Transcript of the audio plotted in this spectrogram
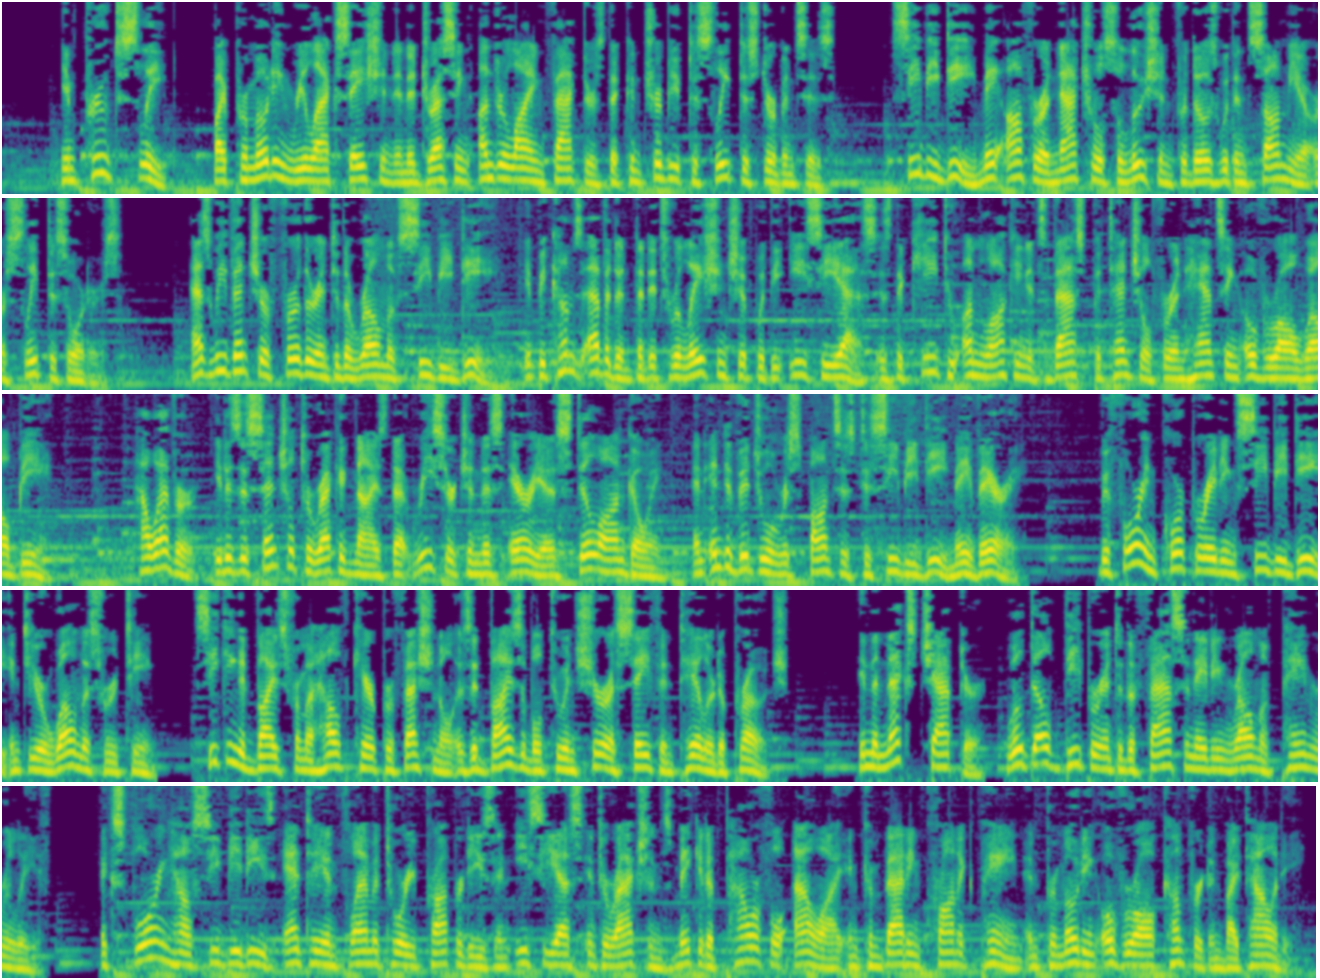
Improved sleep. By promoting relaxation and addressing underlying factors that contribute to sleep disturbances, CBD may offer a natural solution for those with insomnia or sleep disorders. As we venture further into the realm of CBD, it becomes evident that its relationship with the ECS is the key to unlocking its vast potential for enhancing overall well-being. However, it is essential to recognize that research in this area is still ongoing, and individual responses to CBD may vary. Before incorporating CBD into your wellness routine, Seeking advice from a healthcare professional is advisable to ensure a safe and tailored approach. In the next chapter, we'll delve deeper into the fascinating realm of pain relief, exploring how CBD's anti-inflammatory properties and ECS interactions make it a powerful ally in combating chronic pain and promoting overall comfort and vitality.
